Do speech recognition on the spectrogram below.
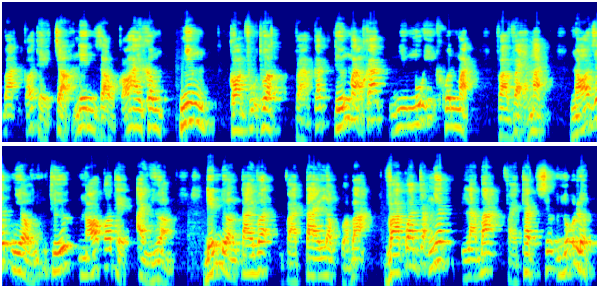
bạn có thể trở nên giàu có hay không, nhưng còn phụ thuộc vào các tướng mạo khác như mũi, khuôn mặt và vẻ mặt. Nó rất nhiều những thứ nó có thể ảnh hưởng đến đường tài vận và tài lộc của bạn. Và quan trọng nhất là bạn phải thật sự nỗ lực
